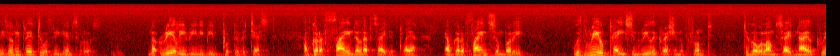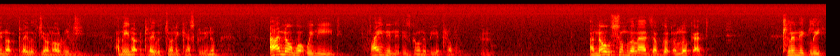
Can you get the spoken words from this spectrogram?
he's only played two or three games for us. Hmm. Not really, really been put to the test. I've got to find a left-sided player. I've got to find somebody with real pace and real aggression up front to go alongside Niall Quinn not to play with John Aldridge. Hmm. I mean, not to play with Tony Cascarino. I know what we need. Finding it is going to be a problem. Hmm. I know some of the lads I've got to look at clinically,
